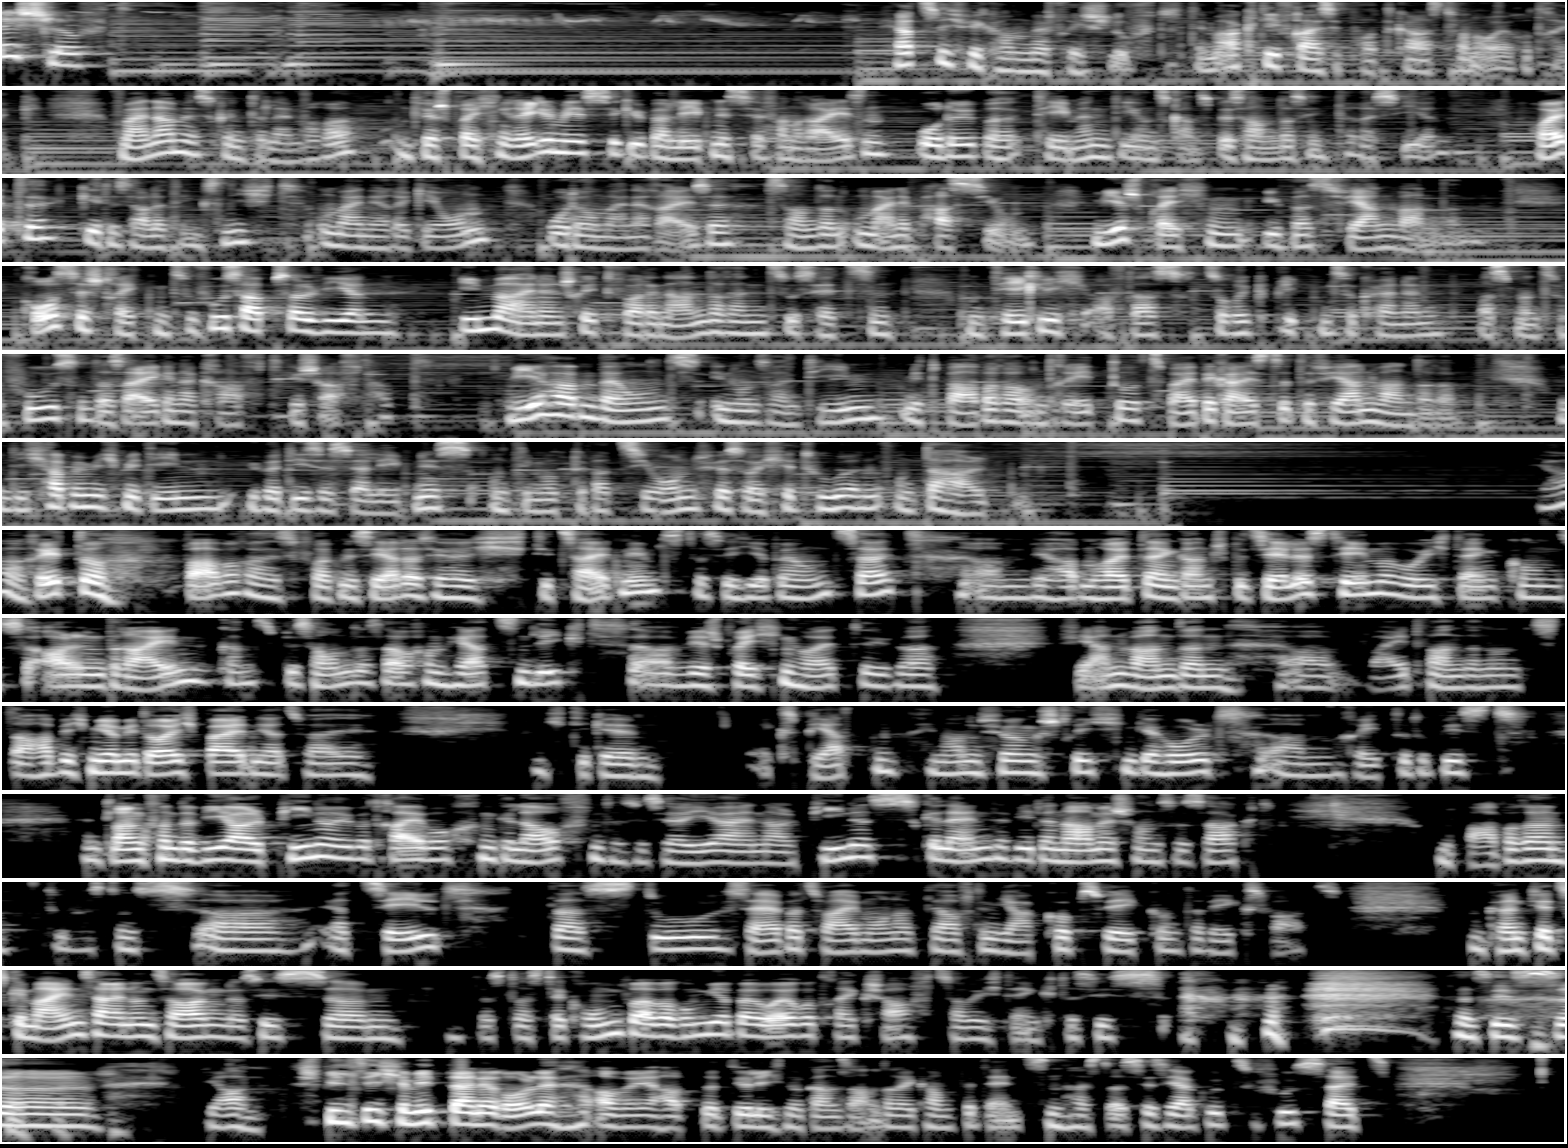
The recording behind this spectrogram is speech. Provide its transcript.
Frischluft. Herzlich willkommen bei Frischluft, dem Aktivreise-Podcast von Eurotrek. Mein Name ist Günter Lämmerer und wir sprechen regelmäßig über Erlebnisse von Reisen oder über Themen, die uns ganz besonders interessieren. Heute geht es allerdings nicht um eine Region oder um eine Reise, sondern um eine Passion. Wir sprechen übers Fernwandern. Große Strecken zu Fuß absolvieren, immer einen Schritt vor den anderen zu setzen, um täglich auf das zurückblicken zu können, was man zu Fuß und aus eigener Kraft geschafft hat. Wir haben bei uns in unserem Team mit Barbara und Reto zwei begeisterte Fernwanderer und ich habe mich mit ihnen über dieses Erlebnis und die Motivation für solche Touren unterhalten. Ja, Reto, Barbara, es freut mich sehr, dass ihr euch die Zeit nehmt, dass ihr hier bei uns seid. Ähm, wir haben heute ein ganz spezielles Thema, wo ich denke, uns allen dreien ganz besonders auch am Herzen liegt. Äh, wir sprechen heute über Fernwandern, äh, Weitwandern. Und da habe ich mir mit euch beiden ja zwei richtige Experten in Anführungsstrichen geholt. Ähm, Reto, du bist entlang von der Via Alpina über drei Wochen gelaufen. Das ist ja eher ein alpines Gelände, wie der Name schon so sagt. Und Barbara, du hast uns äh, erzählt, dass du selber zwei Monate auf dem Jakobsweg unterwegs warst. Man könnte jetzt gemein sein und sagen, das ist ähm, dass das der Grund war, warum ihr bei Eurotrack schafft. Aber ich denke, das ist, das ist, äh, ja, spielt sicher mit eine Rolle, aber ihr habt natürlich nur ganz andere Kompetenzen, als dass ihr sehr gut zu Fuß seid.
